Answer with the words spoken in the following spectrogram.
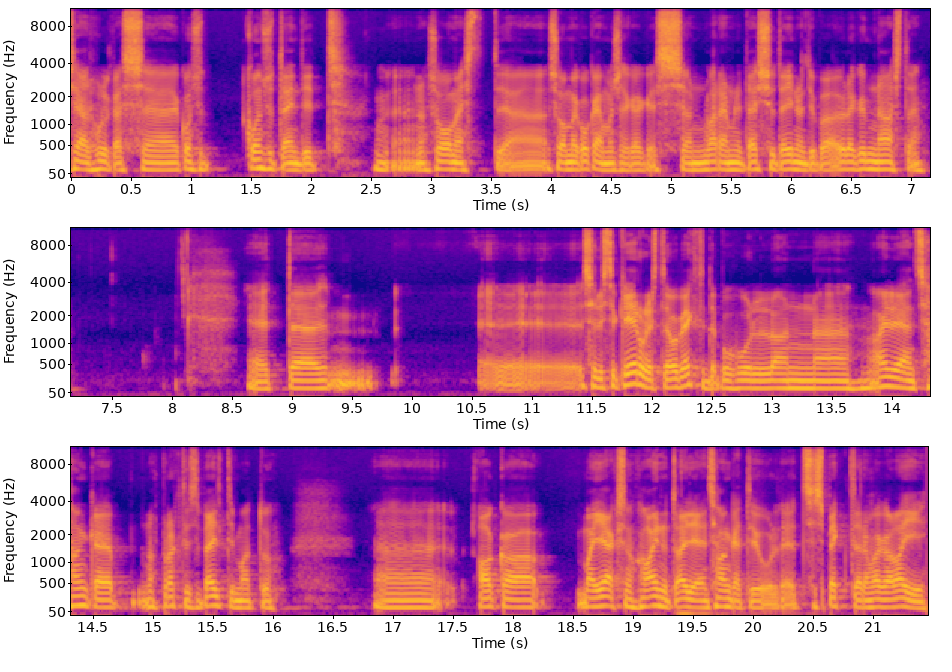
sealhulgas konsult-, konsultandid noh, Soomest ja Soome kogemusega, kes on varem neid asju teinud juba üle kümne aasta. et äh, selliste keeruliste objektide puhul on äh, allianss hange noh, praktiliselt vältimatu. Äh, aga ma ei jääks noh ainult allianss hangete juurde, et see spekter on väga lai.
